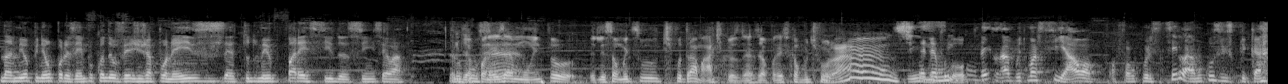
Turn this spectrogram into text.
na minha opinião, por exemplo, quando eu vejo em japonês, é tudo meio parecido, assim, sei lá. Eu O japonês consigo- é muito. Eles são muito, tipo, dramáticos, né? O japonês fica muito, tipo. Ah, Mas é muito muito, louco. sei lá, muito marcial a, a forma como eles. Sei lá, não consigo explicar.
